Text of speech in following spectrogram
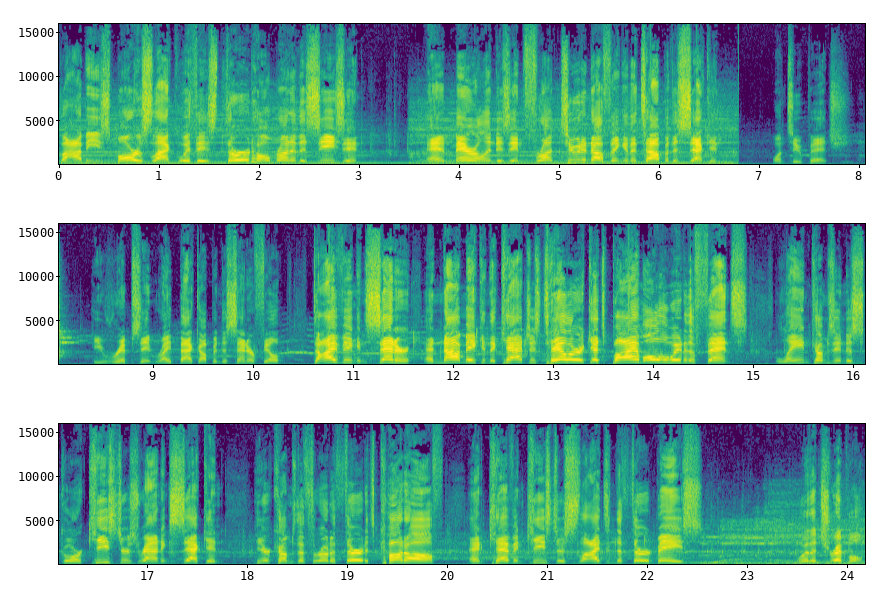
Bobby Zmarzlak with his third home run of the season. And Maryland is in front 2 to nothing in the top of the second. 1 2 pitch. He rips it right back up into center field. Diving in center and not making the catches. Taylor, it gets by him all the way to the fence. Lane comes in to score. Keister's rounding second. Here comes the throw to third. It's cut off, and Kevin Keister slides into third base with a triple.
